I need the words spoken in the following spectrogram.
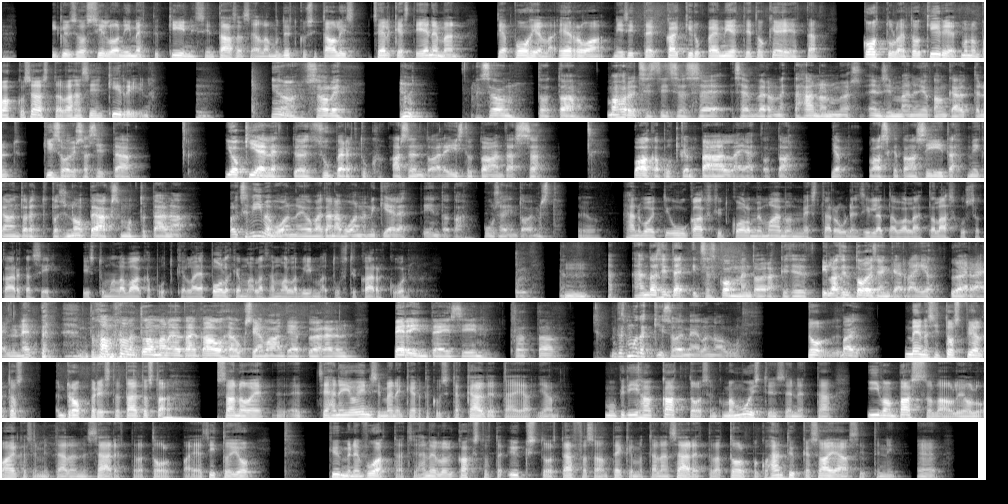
niin kyllä se olisi silloin nimetty kiinni siinä tasaisella. Mutta nyt kun sitä oli selkeästi enemmän siellä pohjalla eroa, niin sitten kaikki rupeaa miettimään, että okei, että kohta tulee tuo kirja, että mun on pakko säästää vähän siihen kiriin. Joo, se oli, se on tota, mahdollisesti se sen verran, että hän on myös ensimmäinen, joka on käyttänyt kisoissa sitä jo kiellettyä supertuk-asentoa, eli istutaan tässä vaakaputken päällä ja, tota, ja lasketaan siitä, mikä on todettu tosi nopeaksi, mutta tänä, oliko se viime vuonna jo vai tänä vuonna, niin kiellettiin tota, usein toimesta. Joo. Hän voitti U23 maailmanmestaruuden sillä tavalla, että laskussa karkasi istumalla vaakaputkella ja polkemalla samalla vimmatusti karkuun. Hmm. Hän taisi itse, itse asiassa kommentoidakin että pilasin toisen kerran jo pyöräilyn, että tuomalla, tuomalla jotain kauheuksia maantiepyöräilyn perinteisiin. Tota, mitäs muuta kisoja meillä on ollut? No, Vai? meinasin tuosta vielä tuosta dropperista tai tuosta sanoa, että, että sehän ei ole ensimmäinen kerta, kun sitä käytetään ja, ja mun piti ihan katsoa sen, kun mä muistin sen, että Ivan Bassola oli ollut aikaisemmin tällainen säädettävä tolppa ja sitten on jo kymmenen vuotta, että hänellä oli 2011 FSAn tekemä tällainen säädettävä tolppa, kun hän tykkäsi ajaa sitten niin,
